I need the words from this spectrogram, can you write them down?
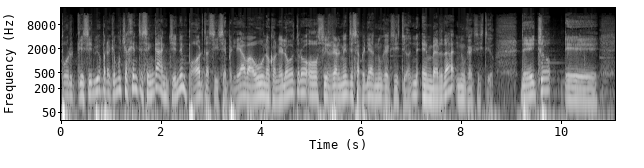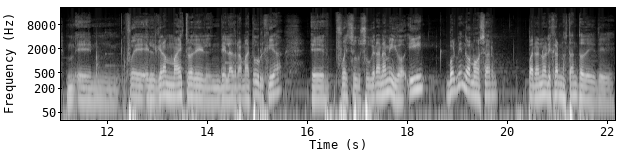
porque sirvió para que mucha gente se enganche, no importa si se peleaba uno con el otro o si realmente esa pelea nunca existió. En verdad, nunca existió. De hecho, eh, em, fue el gran maestro de la dramaturgia eh, fue su, su, gran amigo. Y volviendo a Mozart, para no alejarnos tanto de,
